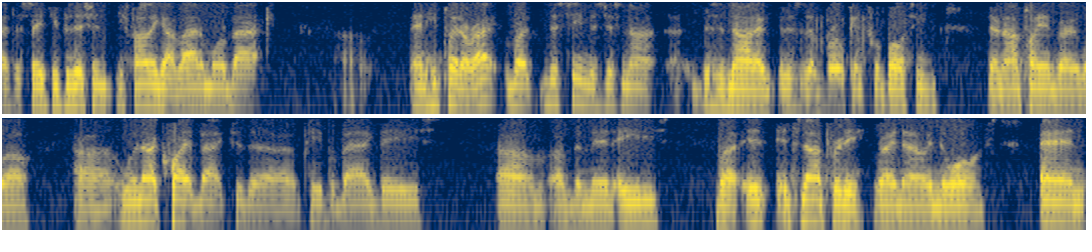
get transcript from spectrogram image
at the safety position. You finally got Lattimore back, uh, and he played all right. But this team is just not. This is not a. This is a broken football team. They're not playing very well. Uh, we're not quite back to the paper bag days um, of the mid '80s, but it, it's not pretty right now in New Orleans. And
